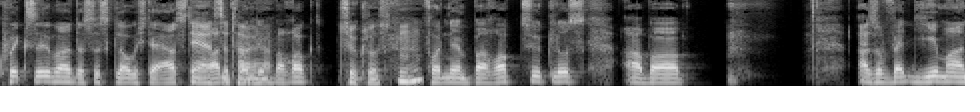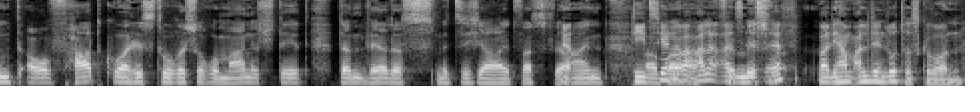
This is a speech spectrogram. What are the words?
Quicksilver, das ist, glaube ich, der erste, der erste Teil, von dem ja. Barock-Zyklus. Mhm. Von dem Barock-Zyklus, aber also wenn jemand auf Hardcore-historische Romane steht, dann wäre das mit Sicherheit was für ja. einen. Die zählen aber, aber alle als SF, weil die haben alle den Lotus gewonnen.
